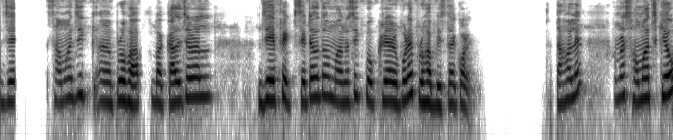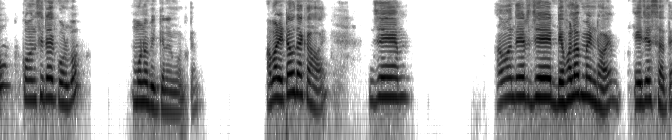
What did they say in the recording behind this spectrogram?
যে সামাজিক প্রভাব বা কালচারাল যে এফেক্ট সেটাও তো মানসিক প্রক্রিয়ার উপরে প্রভাব বিস্তার করে। তাহলে আমরা সমাজকেও কনসিডার করব মনোবিজ্ঞানের মধ্যে। আবার এটাও দেখা হয় যে আমাদের যে ডেভেলপমেন্ট হয় এজের সাথে,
